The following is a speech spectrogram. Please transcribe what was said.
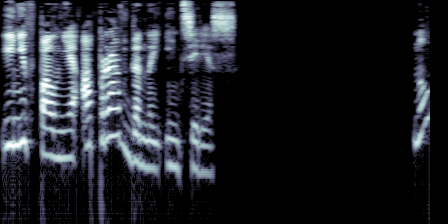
и не вполне оправданный интерес. Ну,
